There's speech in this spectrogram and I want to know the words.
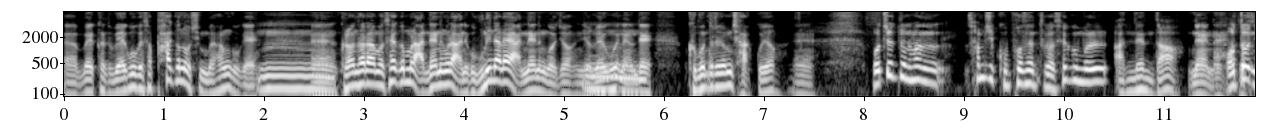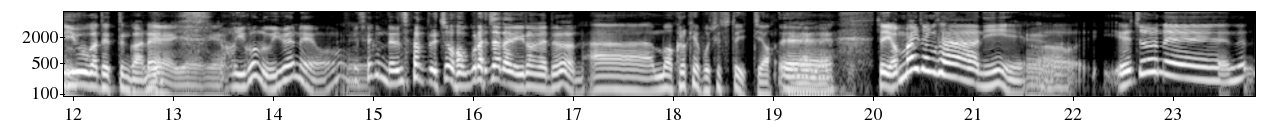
예, 외- 외국에서 파견 오신 분 한국에 음. 예, 그런 사람은 세금을 안 내는 건 아니고 우리나라에 안 내는 거죠. 이제 음. 외국에 내는데 그분들은 좀 작고요. 예. 어쨌든 한 39%가 세금을 안 낸다. 네네. 어떤 그렇습니다. 이유가 됐든 간에. 예, 예, 예. 야, 이건 의외네요. 예. 세금 내는 사람들 좀 억울하잖아요, 이러면은. 아, 뭐 그렇게 보실 수도 있죠. 예. 네네. 자, 연말정산이, 예. 어, 예전에는,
